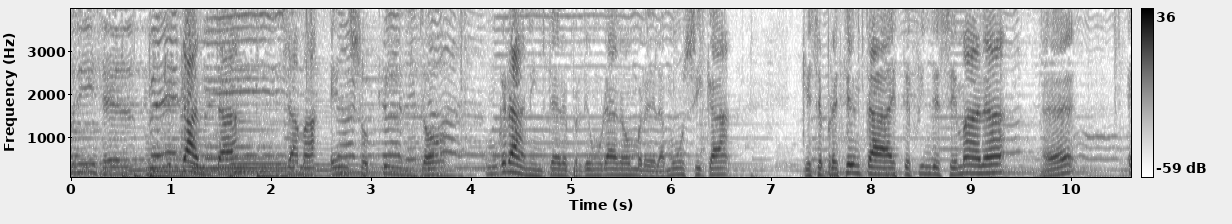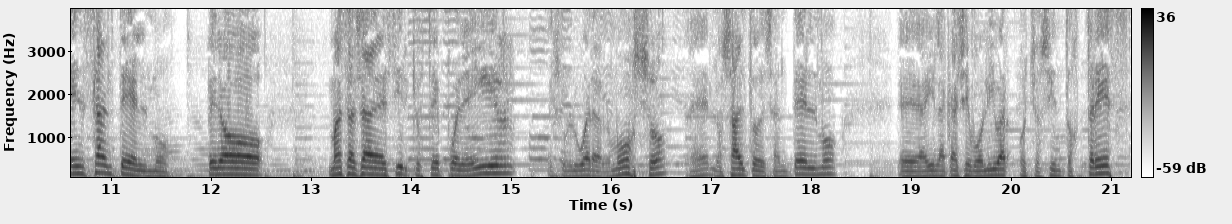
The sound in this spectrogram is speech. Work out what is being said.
que canta, se llama Enzo Pinto, un gran intérprete, un gran hombre de la música, que se presenta este fin de semana ¿eh? en San Telmo. Pero más allá de decir que usted puede ir, es un lugar hermoso, ¿eh? Los Altos de San Telmo, eh, ahí en la calle Bolívar 803,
